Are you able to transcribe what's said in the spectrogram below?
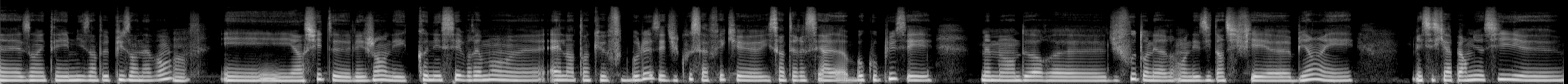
Elles ont été mises un peu plus en avant. Mm. Et ensuite, euh, les gens les connaissaient vraiment, euh, elles, en tant que footballeuse. Et du coup, ça fait qu'ils s'intéressaient à beaucoup plus. Et même en dehors euh, du foot, on les, on les identifiait euh, bien. Et, et c'est ce qui a permis aussi euh,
